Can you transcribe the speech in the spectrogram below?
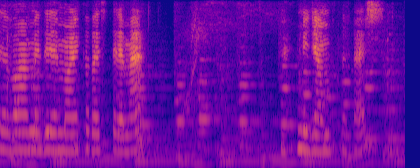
devam edelim arkadaşlar hemen. Yapmayacağım bu sefer.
